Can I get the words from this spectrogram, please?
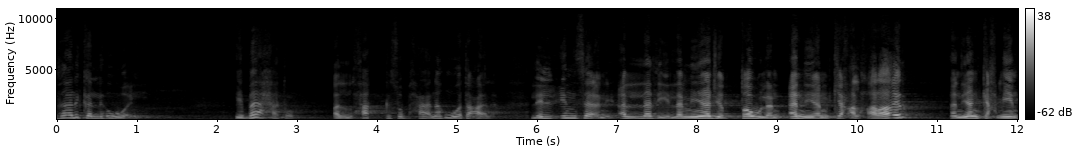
ذلك اللي هو إيه؟ إباحة الحق سبحانه وتعالى للإنسان الذي لم يجد طولا أن ينكح الحرائر. أن ينكح مين؟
